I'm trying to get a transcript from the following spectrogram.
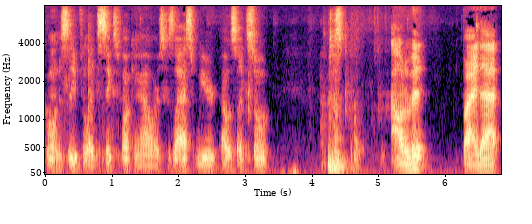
Going to sleep for like six fucking hours. Because last weird, I was like so just out of it by that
